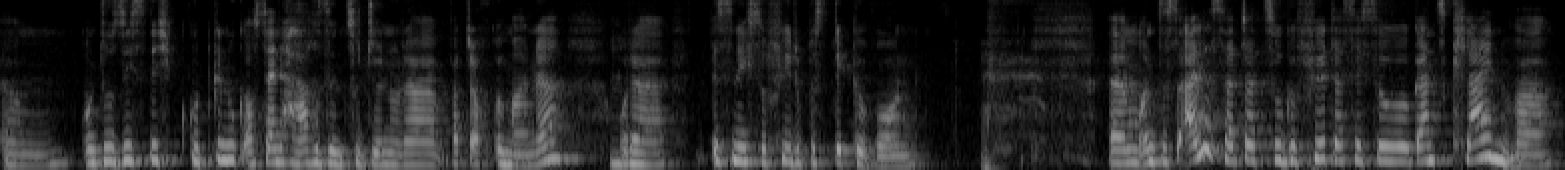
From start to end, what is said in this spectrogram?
ähm, und du siehst nicht gut genug aus, deine Haare sind zu dünn oder was auch immer, ne? Mhm. Oder ist nicht so viel, du bist dick geworden. Ähm, und das alles hat dazu geführt, dass ich so ganz klein war.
